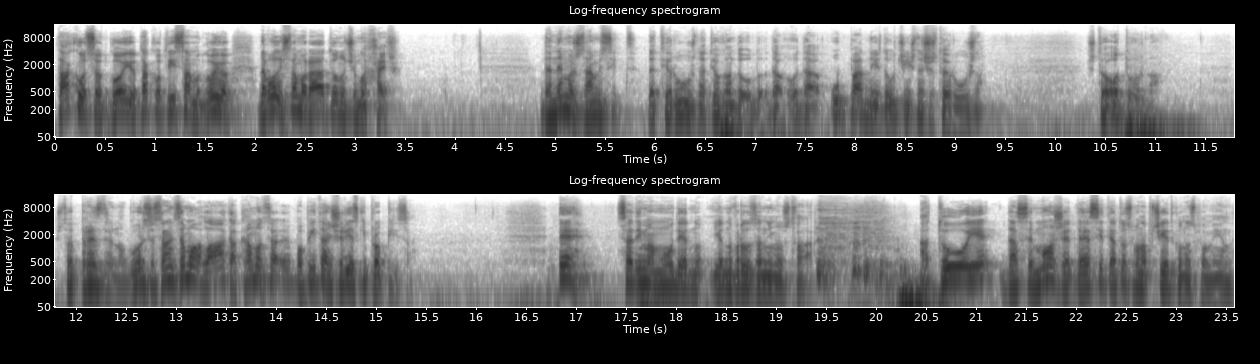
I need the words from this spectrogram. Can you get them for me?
tako se odgojio, tako ti sam odgojio, da voliš samo raditi ono čemu je hajr. Da ne možeš zamisliti da ti je ružno, da ti je da, da, da upadneš, da učiniš nešto što je ružno, što je odurno što je prezreno. Govori se strani samo ahlaka, kamo po pitanju širijskih propisa. E, sad imamo ovdje jednu, jednu vrlo zanimljivu stvar. A to je da se može desiti, a to smo na početku ono spomenuli,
